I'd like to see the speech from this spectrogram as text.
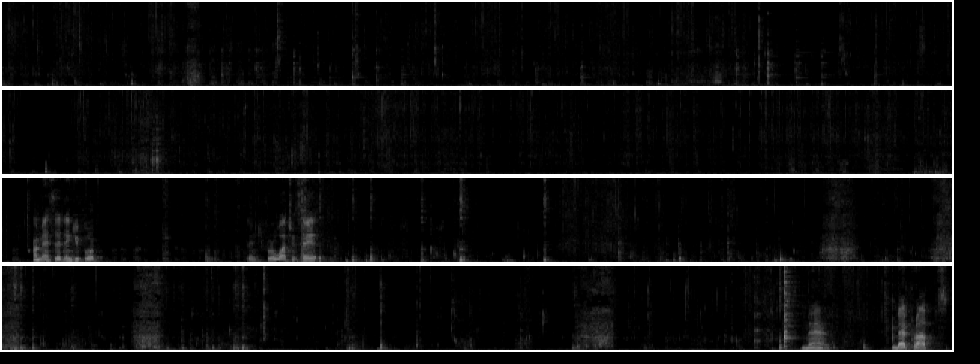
I'm gonna say thank you for thank you for watching. Say it. Man, mad props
